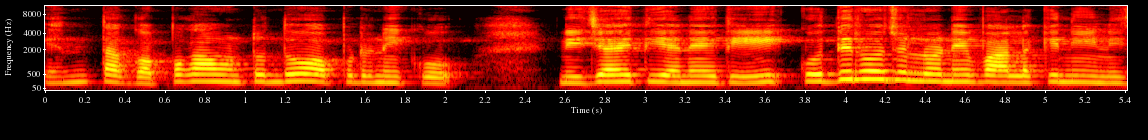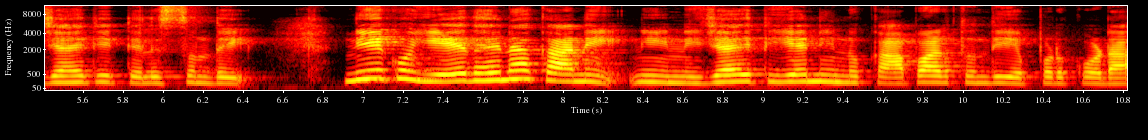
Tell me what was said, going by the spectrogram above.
ఎంత గొప్పగా ఉంటుందో అప్పుడు నీకు నిజాయితీ అనేది కొద్ది రోజుల్లోనే వాళ్ళకి నీ నిజాయితీ తెలుస్తుంది. నీకు ఏదైనా కానీ నీ నిజాయితీయే నిన్ను కాపాడుతుంది ఎప్పుడు కూడా.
